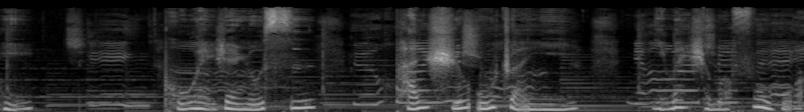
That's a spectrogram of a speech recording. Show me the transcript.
你？蒲苇韧如丝，磐石无转移。你为什么负我？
